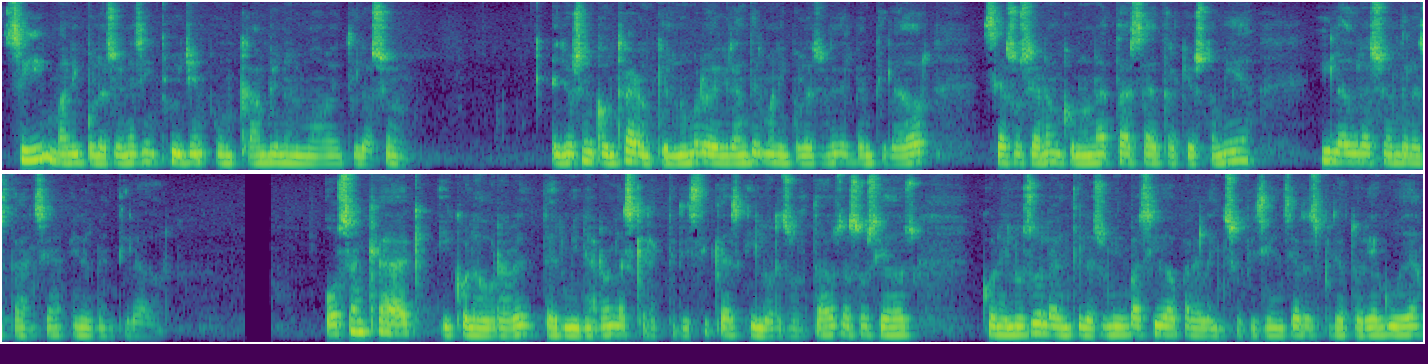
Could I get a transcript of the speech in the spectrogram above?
si manipulaciones incluyen un cambio en el modo de ventilación. Ellos encontraron que el número de grandes manipulaciones del ventilador se asociaron con una tasa de traqueostomía y la duración de la estancia en el ventilador. Osankak y colaboradores determinaron las características y los resultados asociados con el uso de la ventilación invasiva para la insuficiencia respiratoria aguda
